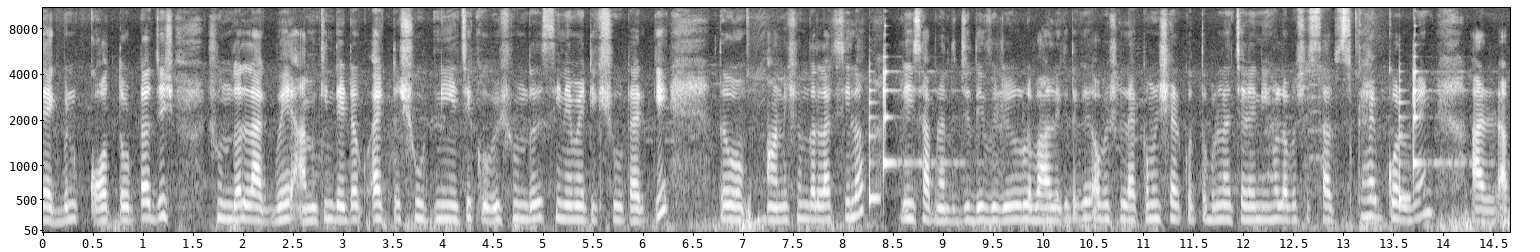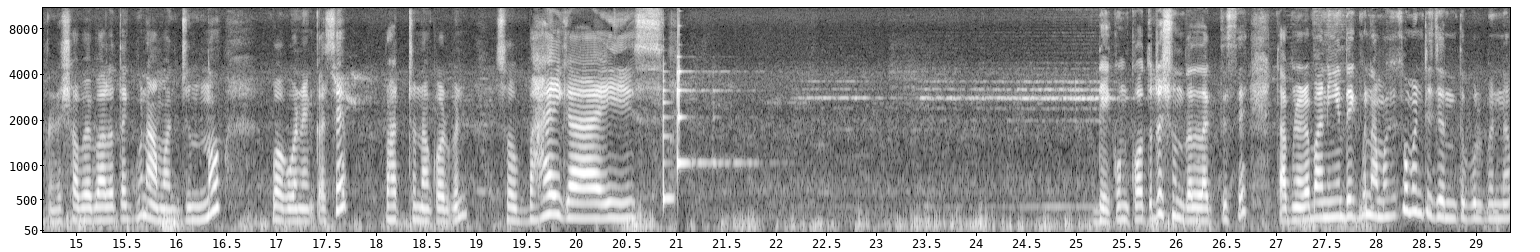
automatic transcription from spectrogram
দেখবেন কতটা যে সুন্দর লাগবে। আমি কিন্তু এটা একটা শ্যুট নিয়েছি, খুবই সুন্দর সিনেম্যাটিক শ্যুট আর কি তো অনেক সুন্দর লাগছিল। প্লিজ আপনাদের যদি ভিডিওগুলো ভালো লেগে থাকে, অবশ্যই লাইক কমেন্ট শেয়ার করতে বলবেন আর চ্যানেল নিয়ে হলে অবশ্যই সাবস্ক্রাইব করবেন। আর আপনারা সবাই ভালো থাকবেন, আমার জন্য ভগবানের কাছে প্রার্থনা করবেন। সো বাই গাইস দেখুন কতটা সুন্দর লাগতেছে। তা আপনারা বানিয়ে দেখবেন, আমাকে কমেন্টে জানতে বলবেন না।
